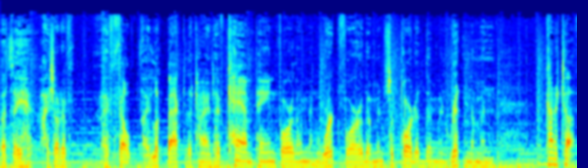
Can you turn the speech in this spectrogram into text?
but they, I sort of I felt, I look back to the times I've campaigned for them and worked for them and supported them and written them and kind of tough,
